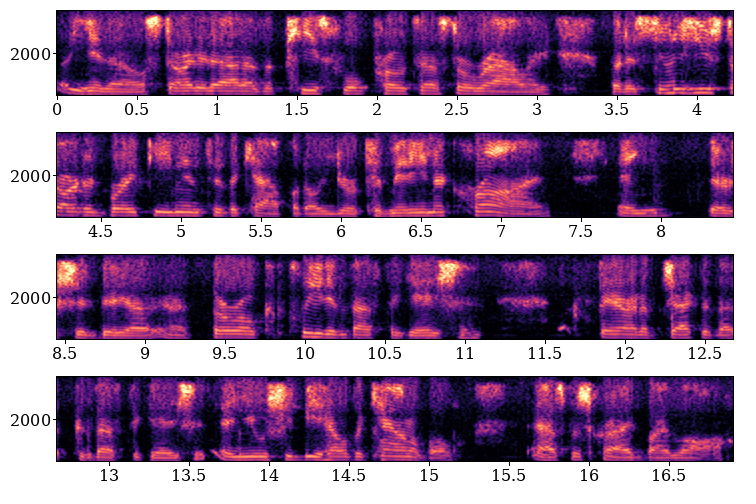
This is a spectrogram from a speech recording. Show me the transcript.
you know, started out as a peaceful protest or rally. But as soon as you started breaking into the Capitol, you're committing a crime, and there should be a, a thorough, complete investigation, fair and objective investigation, and you should be held accountable as prescribed by law.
